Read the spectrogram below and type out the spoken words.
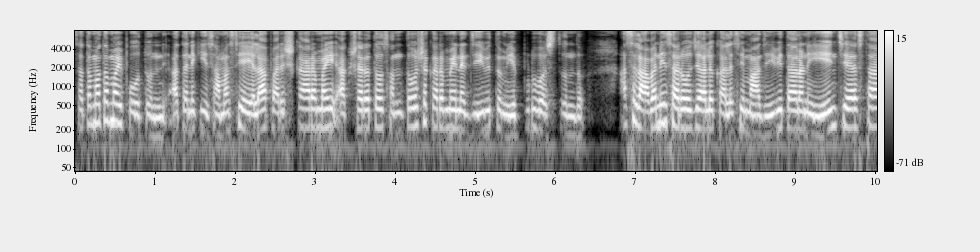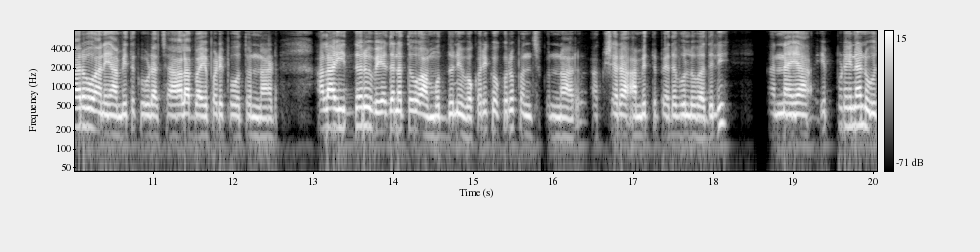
సతమతమైపోతుంది. అతనికి ఈ సమస్య ఎలా పరిష్కారమై అక్షరతో సంతోషకరమైన జీవితం ఎప్పుడు వస్తుందో. అసలు అవని సరోజాలు కలిసి మా జీవితాలను ఏం చేస్తారో అని అమిత్ కూడా చాలా భయపడిపోతున్నాడు. అలా ఇద్దరు వేదనతో ఆ ముద్దుని ఒకరికొకరు పంచుకున్నారు. అక్షర అమిత్ పెదవులు వదిలి కన్నయ్య ఎప్పుడైనా నువ్వు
